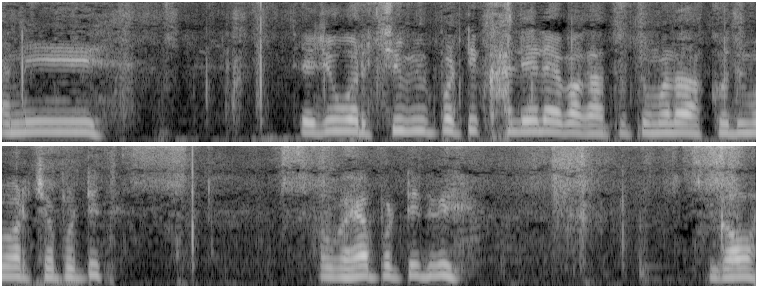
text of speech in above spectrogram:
आणि त्याची वरची बी पट्टी खालेली आहे बघा. आता तुम्हाला दाखवतो मी वरच्या पट्टीत. अहो ह्या पट्टीत बी गावा.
